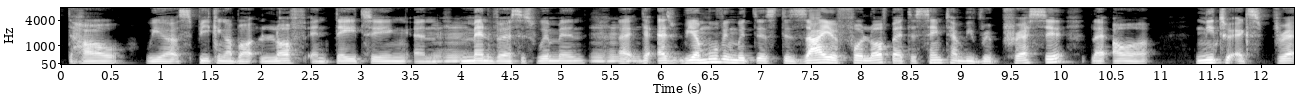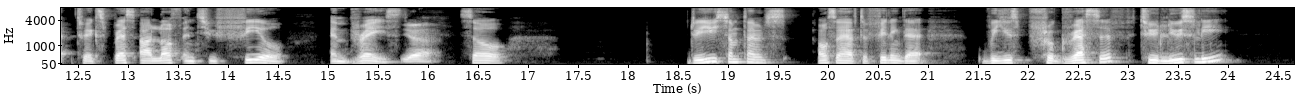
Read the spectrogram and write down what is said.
how we are speaking about love and dating and Mhm. men versus women. Mhm. Like as we are moving with this desire for love, but at the same time we repress it, like our need to express to express our love and to feel embraced. yeah. So, do you sometimes also have the feeling that we use progressive too loosely,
